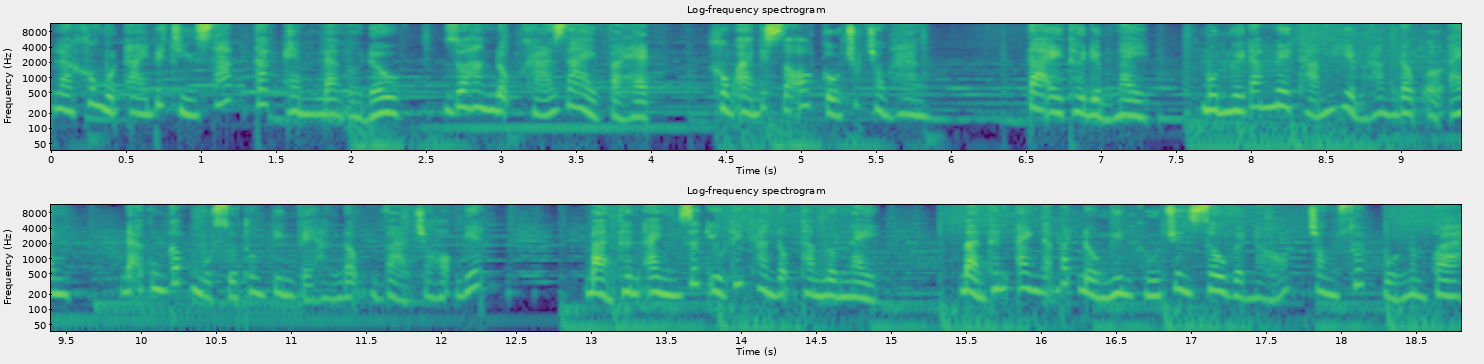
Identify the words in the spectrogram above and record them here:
là không một ai biết chính xác các em đang ở đâu do hang động khá dài và hẹp, không ai biết rõ cấu trúc trong hang. Tại thời điểm này, một người đam mê thám hiểm hang động ở Anh đã cung cấp một số thông tin về hang động và cho họ biết. Bản thân anh rất yêu thích hang động tham luông này. Bản thân anh đã bắt đầu nghiên cứu chuyên sâu về nó trong suốt 4 năm qua.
